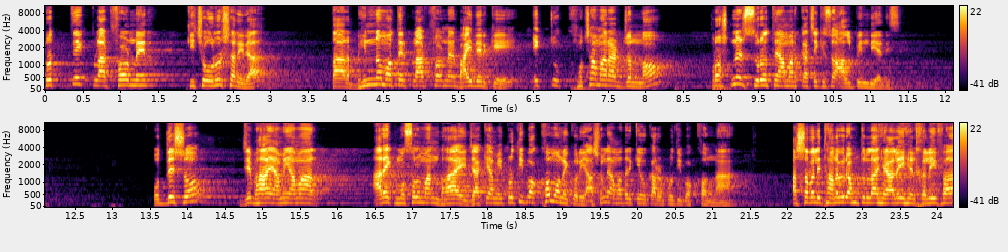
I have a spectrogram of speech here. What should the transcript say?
প্রত্যেক প্ল্যাটফর্মের কিছু অনুসারীরা তার ভিন্ন মতের প্ল্যাটফর্মের ভাইদেরকে একটু খোঁচা মারার জন্য প্রশ্নের সুরতে আমার কাছে কিছু আলপিন দিয়ে দিছে। উদ্দেশ্য, যে ভাই, আমি আমার আরেক মুসলমান ভাই যাকে আমি প্রতিপক্ষ মনে করি, আসলে আমাদের কেউ কারোর প্রতিপক্ষ না। আশরাফ আলী থানবী রহমতুল্লাহ আলিহের খলিফা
